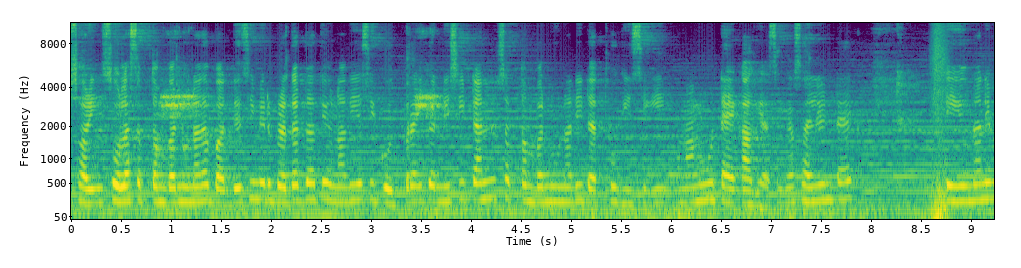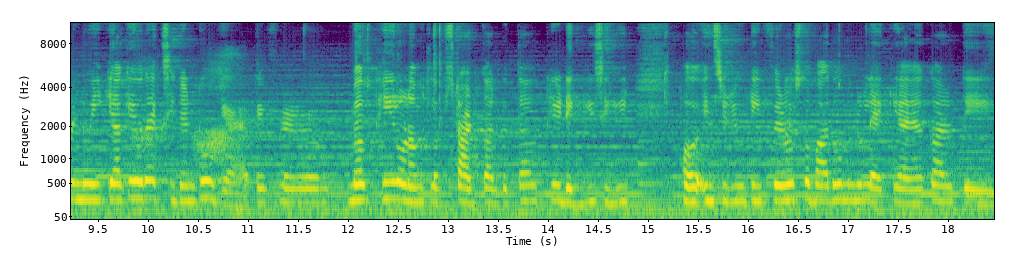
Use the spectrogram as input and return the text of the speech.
ਸੌਰੀ 16 ਸਤੰਬਰ ਨੂੰ ਉਹਨਾਂ ਦਾ ਬਰਥਡੇ ਸੀ, ਮੇਰੇ ਬ੍ਰਦਰ ਦਾ ਤੇ ਉਹਨਾਂ ਦੀ ਅਸੀਂ ਗੋਦ ਕਰਨੀ ਸੀ 10 ਸਤੰਬਰ ਨੂੰ ਉਹਨਾਂ ਦੀ ਡੈਥ ਹੋ ਗਈ ਸੀਗੀ, ਉਹਨਾਂ ਨੂੰ ਅਟੈਕ ਆ ਗਿਆ ਸੀਗਾ ਸਾਇਲੈਂਟ ਅਟੈਕ ਤੇ ਉਹਨਾਂ ਨੇ ਮੈਨੂੰ ਇਹ ਕਿਹਾ ਕਿ ਉਹਦਾ ਐਕਸੀਡੈਂਟ ਹੋ ਗਿਆ ਹੈ ਤੇ ਫਿਰ ਮੈਂ ਉੱਥੇ ਹੀ ਰੋਣਾ ਮਤਲਬ ਸਟਾਰਟ ਕਰ ਦਿੱਤਾ, ਉੱਥੇ ਹੀ ਡਿੱਗੀ ਸੀਗੀ। ਇੰਸਟੀਚਿਊਟ ਹੀ। ਫਿਰ ਉਸ ਤੋਂ ਬਾਅਦ ਉਹ ਮੈਨੂੰ ਲੈ ਕੇ ਆਇਆ ਘਰ ਤੇ।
